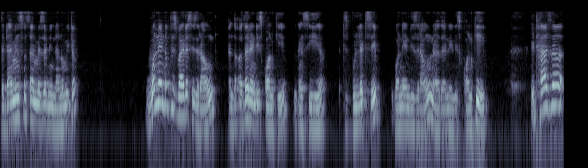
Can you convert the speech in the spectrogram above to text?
the dimensions are measured in nanometer. One end of this virus is round and the other end is concave. You can see here it is bullet shaped. One end is round, other end is concave. It has a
